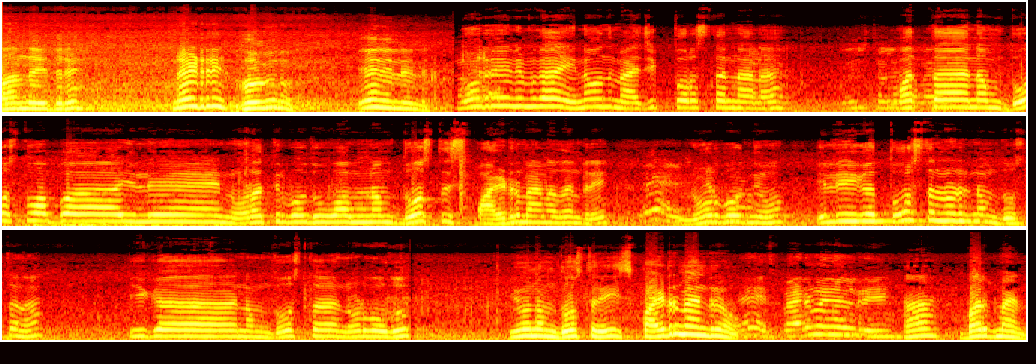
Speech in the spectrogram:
ಬಂದ್ ಐತ್ರಿ. ನಡ್ರಿ, ಹೋಗುನು. ಏನಿಲ್ಲ, ಇಲ್ಲಿ. ನೋಡ್ರಿ, ನಿಮ್ಗೆ ಇನ್ನೂ ಮ್ಯಾಜಿಕ್ ತೋರಿಸ್ತೇನೆ ನಾನು. ಮತ್ತ ನಮ್ಮ ದೋಸ್ತ ಒಬ್ಬ ಇಲ್ಲಿ ನೋಡತ್ತಿರ್ಬೋದು. ನಮ್ಮ ದೋಸ್ತ್ ಸ್ಪೈಡರ್ ಮ್ಯಾನ್ ಅದನ್ರಿ. ನೋಡ್ಬೋದು ನೀವು. ಇಲ್ಲಿ ಈಗ ತೋರಿಸ್ತಾನೆ ನೋಡ್ರಿ ನಮ್ಮ ದೋಸ್ತನ. ಈಗ ನಮ್ಮ ದೋಸ್ತ ನೋಡ್ಬೋದು. ಇವ್ ನಮ್ಮ ದೋಸ್ತ್ ರೀ ಸ್ಪೈಡರ್ ಮ್ಯಾನ್ ರೀ ಇವ್ ಹಾ ಬರ್ಗ್ ಮ್ಯಾನ್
